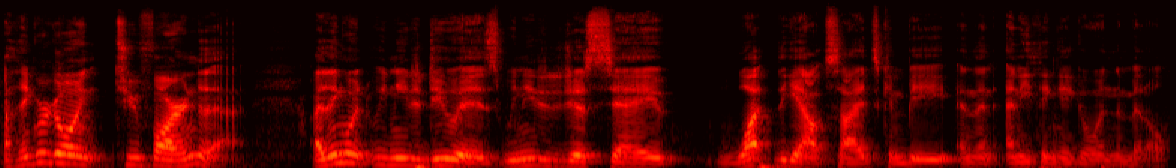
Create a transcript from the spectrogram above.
I think we're going too far into that. I think what we need to do is we need to just say what the outsides can be, and then anything can go in the middle.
